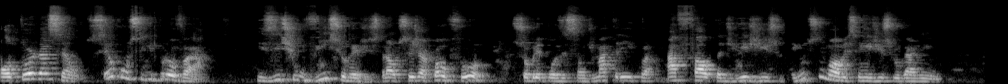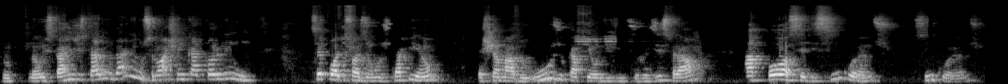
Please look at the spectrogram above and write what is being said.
autor da ação, se eu conseguir provar existe um vício registral, seja qual for, sobreposição de matrícula, a falta de registro, tem muitos imóveis sem registro em lugar nenhum, não, não está registrado em lugar nenhum, você não acha em cartório nenhum. Você pode fazer um uso capião, é chamado uso capião de vício registral, a posse é de cinco anos, cinco anos,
